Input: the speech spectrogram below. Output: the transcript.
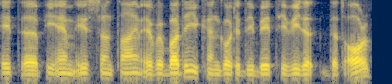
8 uh, p.m. Eastern Time. Everybody, you can go to debatetv.org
